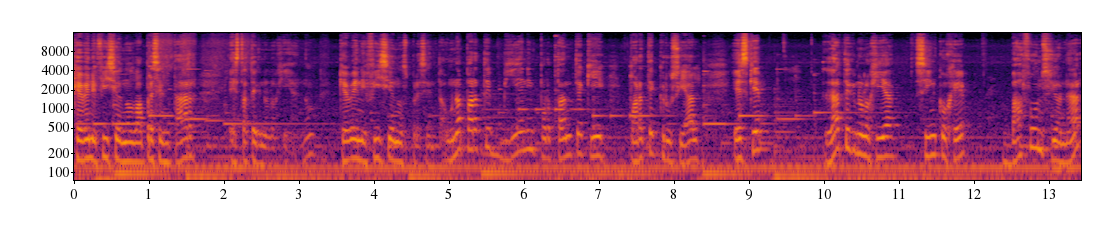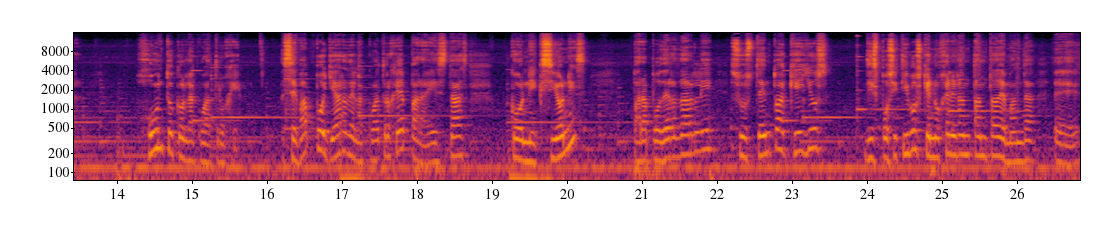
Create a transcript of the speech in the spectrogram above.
qué beneficios nos va a presentar esta tecnología, ¿no? ¿Qué beneficios nos presenta? Una parte bien importante aquí, parte crucial, es que la tecnología 5G va a funcionar junto con la 4G. Se va a apoyar de la 4G para estas conexiones, para poder darle sustento a aquellos dispositivos que no generan tanta demanda eh,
